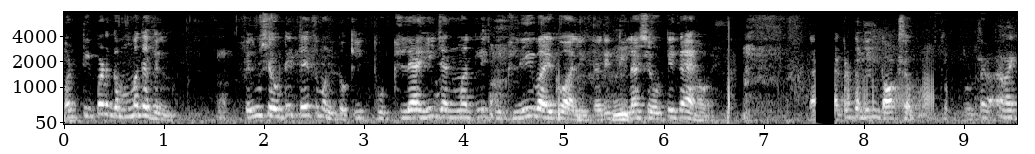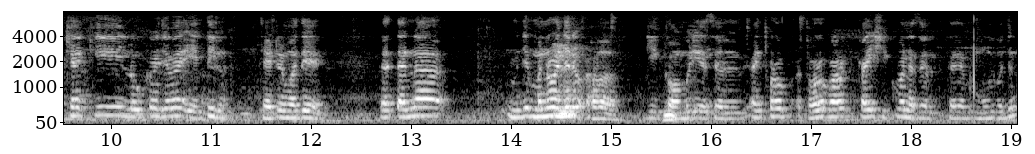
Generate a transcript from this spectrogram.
पण ती पण गंमत आहे फिल्म. फिल्म शेवटी तेच म्हणतो की कुठल्याही जन्मातली कुठलीही बायको आली तरी तिला शेवटी काय हवंय? टॉक्स व्याख्या की लोक जेव्हा येतील थिएटरमध्ये तर त्यांना म्हणजे मनोरंजन हवं की कॉमेडी असेल आणि थोडं थोडंफार काही शिकवण असेल त्या मूवीमधून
